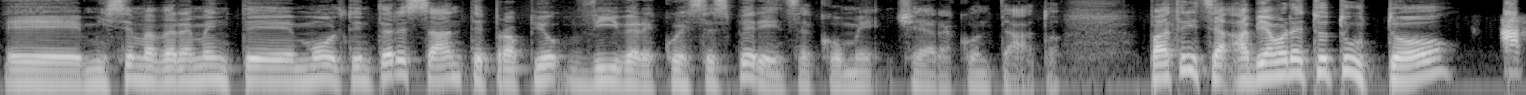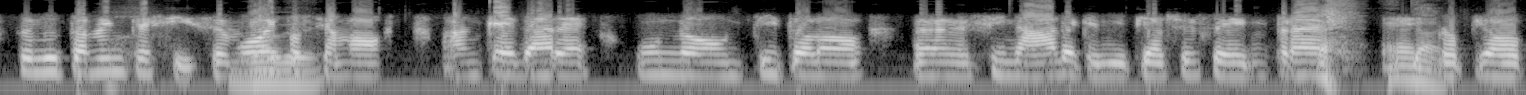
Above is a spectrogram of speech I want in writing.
E mi sembra veramente molto interessante proprio vivere questa esperienza come ci hai raccontato. Patrizia, abbiamo detto tutto? Assolutamente sì, se vuoi possiamo anche dare un, un titolo eh, finale che mi piace sempre, Eh, proprio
